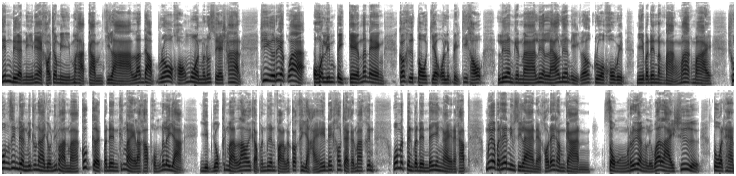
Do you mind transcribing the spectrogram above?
สิ้นเดือนนี้เนี่ยเขาจะมีมหากรรมกีฬา ระดับโลกของมวลมนุษยชาติ ที่เรียกว่าโอลิมปิกเกมนั่นเอง ก็คือโตเกียวโอลิมปิกที่เขาเลื่อนกันมาเลื่อนแล้วเลื่อนอีกแล้วกลัวโควิด มีประเด็นต่างๆ มากมาย ช่วงสิ้นเดือนมิถุนายนที่ผ่านมา ก็เกิดประเด็นขึ้นใหม่แล้วครับ ผมก็เลยอยากหยิบยกขึ้นมาเล่าให้กับเพื่อนๆฟัง แล้วก็ขยายให้ได้เข้าใจกันมากขึ้น ว่ามันเป็นประเด็นได้ยังไงนะครับ เมื่อประเทศนิวซีแลนด์เนี่ยเขาได้ทำการส่งเรื่องหรือว่ารายชื่อตัวแทน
